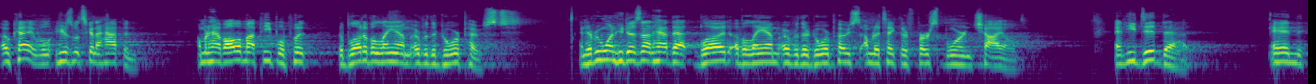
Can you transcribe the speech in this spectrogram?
Okay, well, here's what's going to happen. I'm going to have all of my people put the blood of a lamb over the doorposts. And everyone who does not have that blood of a lamb over their doorpost, I'm going to take their firstborn child. And he did that. And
